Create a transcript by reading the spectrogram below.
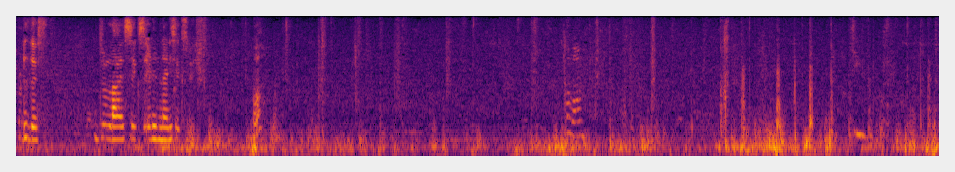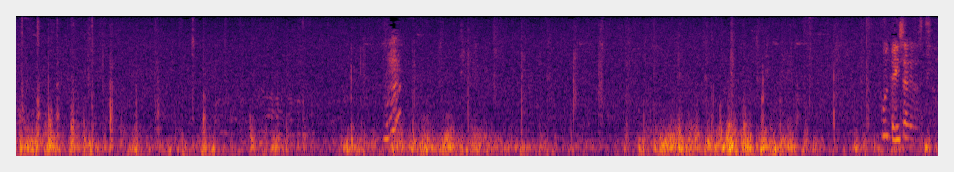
What is this? July 6, 1896. What? Come on. Hmm? 어, 내 시작이었어.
